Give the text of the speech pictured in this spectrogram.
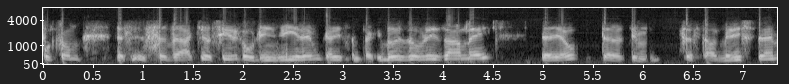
potom se vrátil s Jirkou Dinzírem, který jsem taky byl dobrý známý, eh, jo, teda tím se stal ministrem.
